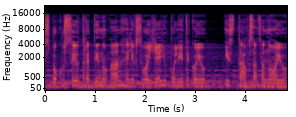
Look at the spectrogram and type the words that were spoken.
спокусив третину ангелів своєю політикою і став сатаною.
